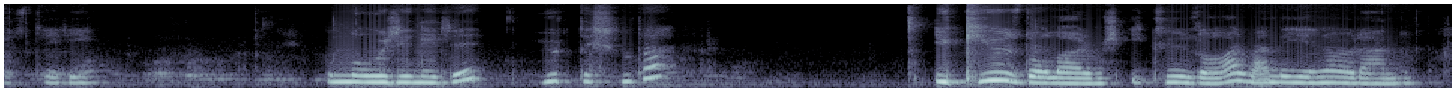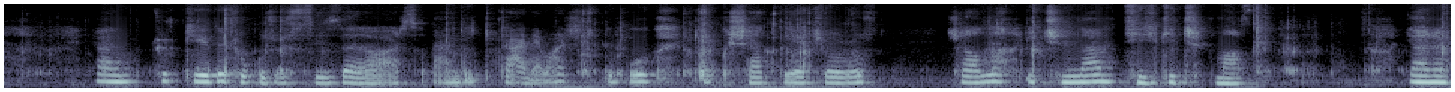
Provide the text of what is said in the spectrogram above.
göstereyim. Bunun orijinali yurt dışında 200 dolarmış. 200 dolar. Ben de yeni öğrendim. Yani Türkiye'de çok ucuz. Sizde de varsa. Bende iki tane var. Şimdi bu kuşaklı açıyoruz. İnşallah içinden tilki çıkmaz. Yani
